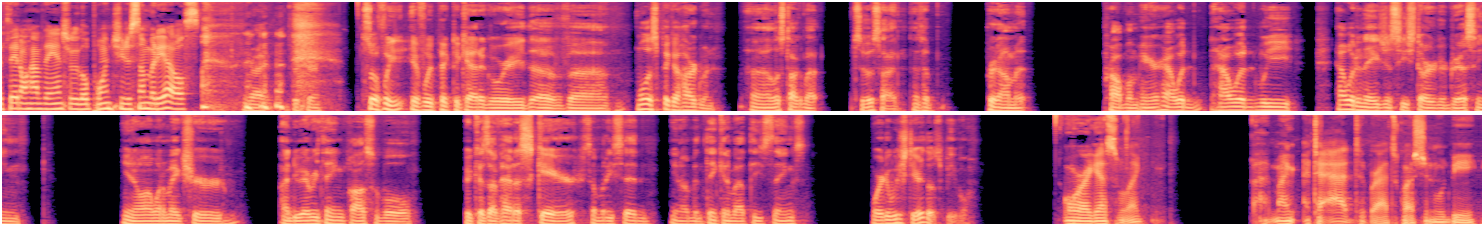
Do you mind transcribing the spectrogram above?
if they don't have the answer, they'll point you to somebody else. right for sure so if we if we picked a category of uh well let's pick a hard one uh let's talk about suicide that's a predominant problem here how would how would we how would an agency start addressing you know i want to make sure i do everything possible because i've had a scare somebody said you know i've been thinking about these things where do we steer those people or I guess like my to add to Brad's question would be,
